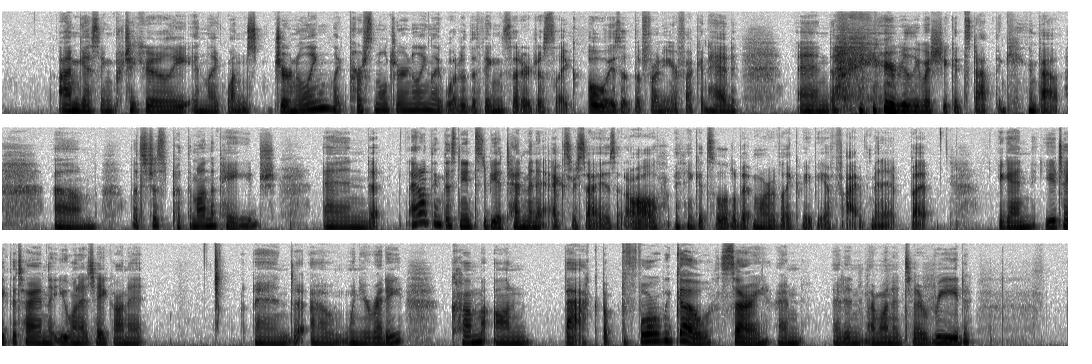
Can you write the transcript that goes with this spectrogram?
I'm guessing, particularly in like one's journaling, like personal journaling, like what are the things that are just like always at the front of your fucking head and you really wish you could stop thinking about. Um, let's just put them on the page. And I don't think this needs to be a 10 minute exercise at all. I think it's a little bit more of like maybe a five minute, but again, you take the time that you want to take on it. And uh, when you're ready, come on back. But before we go, sorry, I'm I didn't I wanted to read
